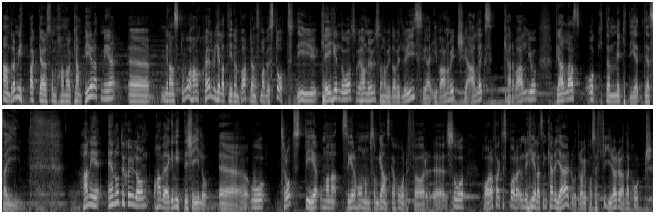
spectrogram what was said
andra mittbackar som han har kamperat med, eh, medan då han själv hela tiden varit den som har bestått. Det är ju Cahill då, som vi har nu, sen har vi David Luiz, vi har Ivanovic, vi har Alex, Carvalho, Gallas och den mäktige Desai. Han är 1,87 lång och han väger 90 kilo. Eh, och trots det, om man ser honom som ganska hårdför, eh, så har han faktiskt bara under hela sin karriär då dragit på sig fyra röda kort.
